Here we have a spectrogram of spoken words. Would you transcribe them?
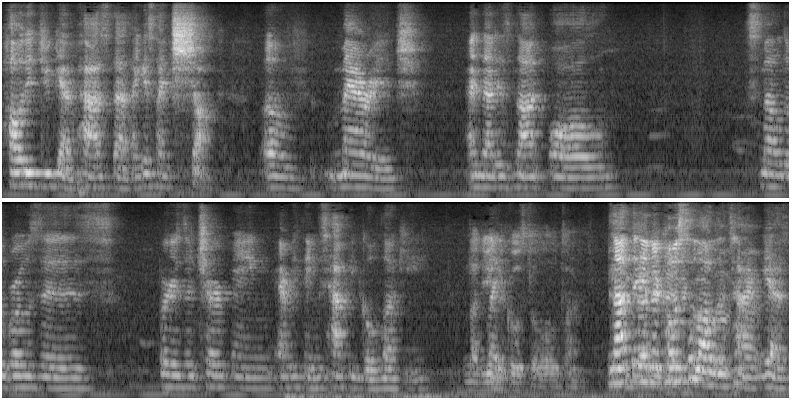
how did you get past that i guess like shock of marriage and that is not all smell the roses birds are chirping everything's happy-go-lucky. Not the Like- intercoastal all the time. not the intercoastal all the time yes.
